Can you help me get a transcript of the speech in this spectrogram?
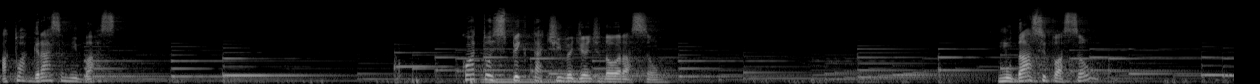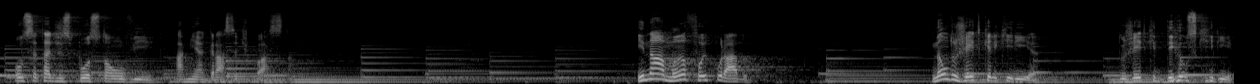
A tua graça me basta. Qual é a tua expectativa diante da oração? Mudar a situação? Ou você está disposto a ouvir? A minha graça te basta. E Naamã foi curado. Não do jeito que ele queria, do jeito que Deus queria.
